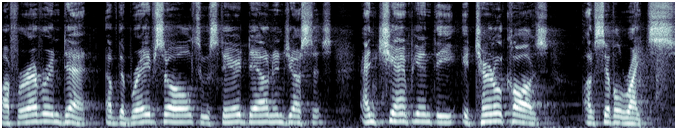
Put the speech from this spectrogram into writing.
are forever in debt of the brave souls who stared down injustice and championed the eternal cause of civil rights.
